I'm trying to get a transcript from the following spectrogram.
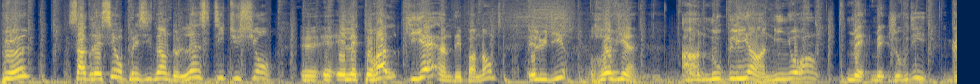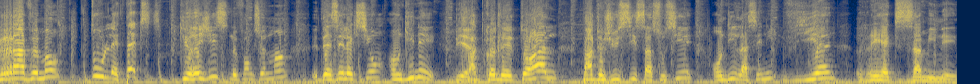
peut s'adresser au président de l'institution euh, euh, électorale qui est indépendante et lui dire reviens en oubliant, en ignorant, mais, mais je vous dis gravement tous les textes qui régissent le fonctionnement des élections en Guinée. Bien. Pas de code électoral, pas de justice associée. On dit la CENI vient réexaminer.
